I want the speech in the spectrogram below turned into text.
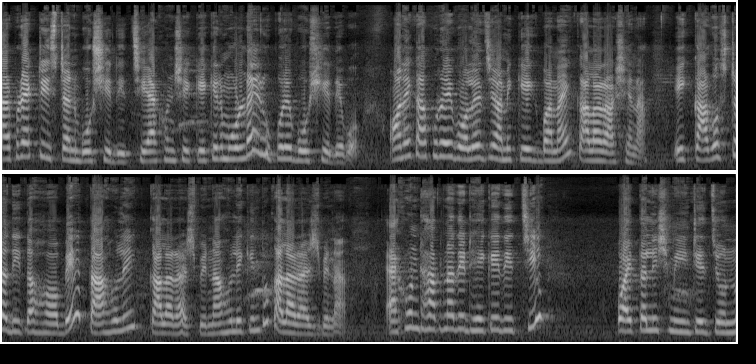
তারপরে একটা স্ট্যান্ড বসিয়ে দিচ্ছি। এখন সেই কেকের মোল্ডটা এর উপরে বসিয়ে দেব। অনেক আপুরাই বলে যে, আমি কেক বানাই, কালার আসে না। এই কাগজটা দিতে হবে, তাহলেই কালার আসবে, না হলে কিন্তু কালার আসবে না। এখন ঢাকনা দিয়ে ঢেকে দিচ্ছি পঁয়তাল্লিশ মিনিটের জন্য।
